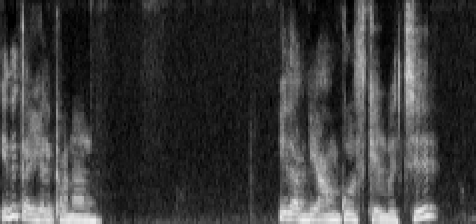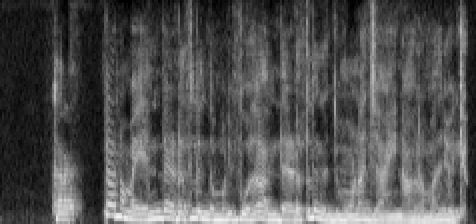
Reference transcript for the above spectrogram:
இது தையலுக்கான அளவு. இது அப்படியே அங்கோல் ஸ்கேல் வச்சு கரெக்டாக நம்ம எந்த இடத்துல இந்த முடிப்போதோ அந்த இடத்துல இந்த மோனா ஜாயின் ஆகிற மாதிரி வைக்கணும்.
